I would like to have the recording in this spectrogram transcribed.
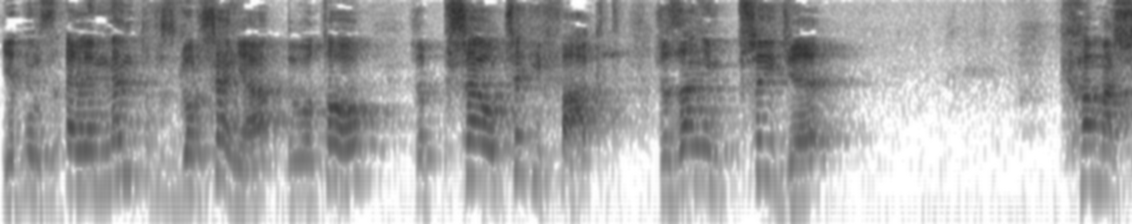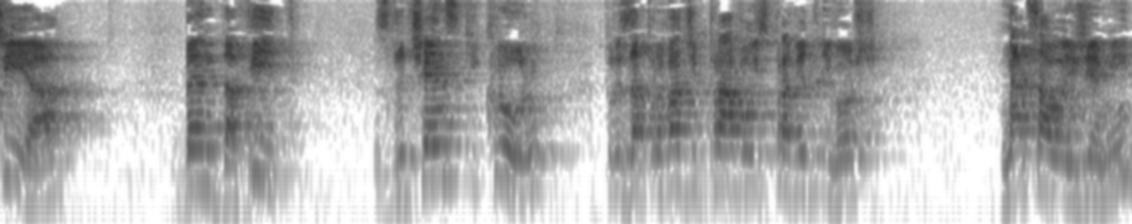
Jednym z elementów zgorszenia było to, że przeoczyli fakt, że zanim przyjdzie Hamashia ben Dawid, zwycięski król, który zaprowadzi prawo i sprawiedliwość na całej ziemi,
